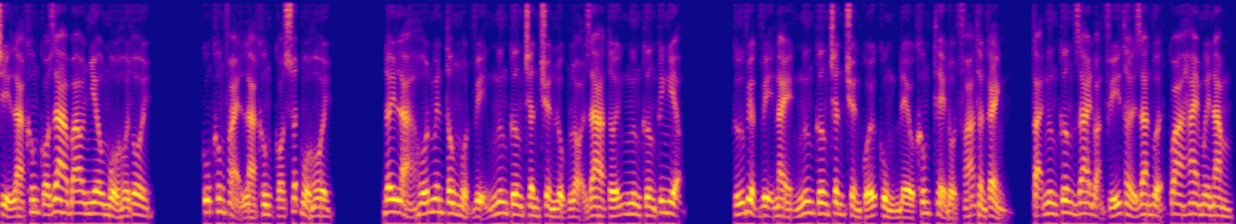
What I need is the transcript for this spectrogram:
chỉ là không có ra bao nhiêu mồ hôi thôi, cũng không phải là không có suất mồ hôi. Đây là hôn nguyên tông một vị ngưng cương chân truyền lục lọi ra tới ngưng cương kinh nghiệm. Cứ việc vị này ngưng cương chân truyền cuối cùng đều không thể đột phá thần cảnh, tại ngưng cương giai đoạn phí thời gian vượt qua hai mươi năm,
